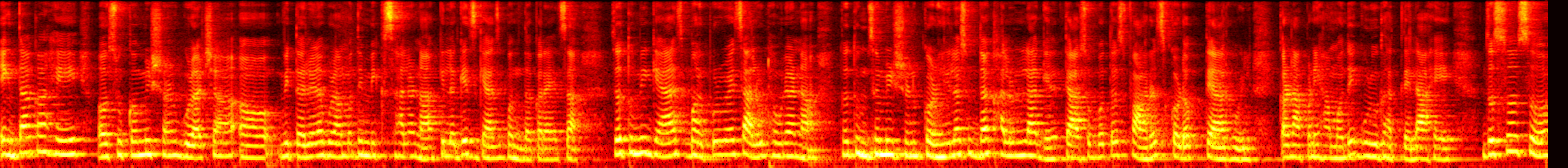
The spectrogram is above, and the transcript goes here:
एकदा का हे सुकं मिश्रण गुळाच्या वितरलेल्या गुळामध्ये मिक्स झालं ना की लगेच गॅस बंद करायचा. जर तुम्ही गॅस भरपूर वेळ चालू ठेवला ना तर तुमचं मिश्रण कढईला सुद्धा खालून लागेल. त्यासोबतच फारच कडक तयार होईल कारण आपण ह्यामध्ये गुळ घातलेला आहे. जसं जसं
